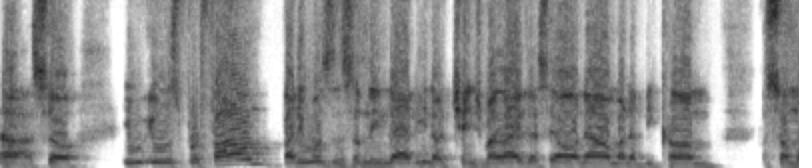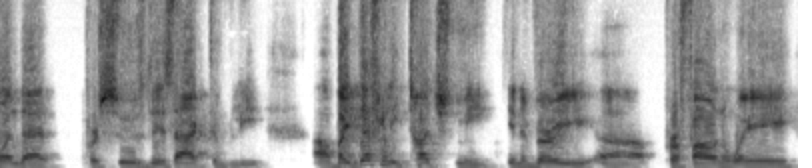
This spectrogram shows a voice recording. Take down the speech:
Uh, so it, it, was profound, but it wasn't something that you know changed my life. I say, oh, now I'm going to become someone that pursues this actively. Uh, but it definitely touched me in a very uh, profound way.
